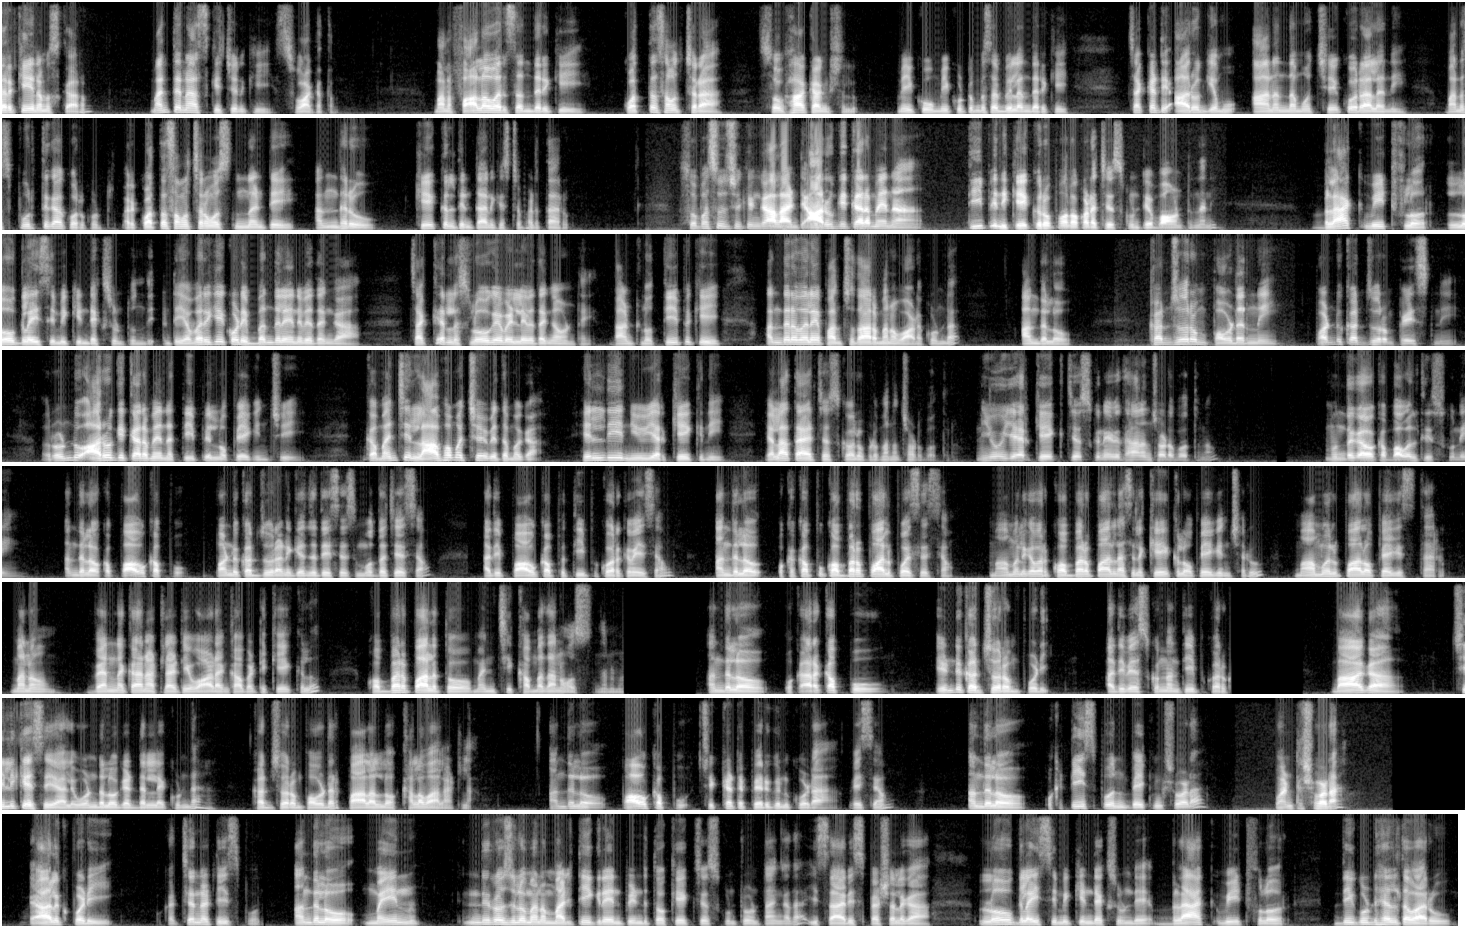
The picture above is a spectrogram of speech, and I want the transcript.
అందరికీ నమస్కారం. మంతెనాస్ కిచెన్కి స్వాగతం. మన ఫాలోవర్స్ అందరికీ కొత్త సంవత్సర శుభాకాంక్షలు. మీకు మీ కుటుంబ సభ్యులందరికీ చక్కటి ఆరోగ్యము ఆనందము చేకూరాలని మనస్ఫూర్తిగా కోరుకుంటున్నాను మరి కొత్త సంవత్సరం వస్తుందంటే అందరూ కేకులు తినడానికి ఇష్టపడతారు. శుభసూచకంగా అలాంటి ఆరోగ్యకరమైన తీపిని కేక్ రూపంలో కూడా చేసుకుంటే బాగుంటుందని బ్లాక్ వీట్ ఫ్లోర్లో గ్లైసిమిక్ ఇండెక్స్ ఉంటుంది. అంటే ఎవరికి కూడా ఇబ్బంది లేని విధంగా చక్కెరలు స్లోగా వెళ్ళే విధంగా ఉంటాయి. దాంట్లో తీపికి అందరి వలె పంచదార మనం వాడకుండా అందులో ఖర్జూరం పౌడర్ని పండు ఖర్జూరం పేస్ట్ని రెండు ఆరోగ్యకరమైన తీపిలను ఉపయోగించి ఇంకా మంచి లాభం వచ్చే విధముగా హెల్దీ న్యూ ఇయర్ కేక్ని ఎలా తయారు చేసుకోవాలో ఇప్పుడు మనం చూడబోతున్నాం. న్యూ ఇయర్ కేక్ చేసుకునే విధానం చూడబోతున్నాం. ముందుగా ఒక బౌల్ తీసుకుని అందులో ఒక పావు కప్పు పండు ఖర్జూరాన్ని గింజ తీసేసి ముద్ద చేసాం అది పావు కప్పు తీపి కూరక వేసాం అందులో ఒక కప్పు కొబ్బరి పాలు పోసేసాం మామూలుగా వారు కొబ్బరి పాలను అసలు కేకులు ఉపయోగించరు. మామూలు పాలు ఉపయోగిస్తారు. మనం వెన్న కానీ అట్లాంటివి వాడాం కాబట్టి కేకులో కొబ్బరి పాలతో మంచి కమ్మదనం వస్తుంది అందులో ఒక అరకప్పు ఎండు ఖర్జూరం పొడి అది వేసుకున్నాం తీపి కొరకు. బాగా చిలికేసేయాలి ఉండలో గడ్డలు లేకుండా ఖర్జూరం పౌడర్ పాలల్లో కలవాలి అట్లా అందులో పావు కప్పు చిక్కటి పెరుగును కూడా వేసాం. అందులో ఒక టీ స్పూన్ బేకింగ్ సోడా వంట సోడా యాలకు పొడి ఒక చిన్న టీ స్పూన్. అందులో మెయిన్ ఇన్ని రోజులు మనం మల్టీగ్రెయిన్ పిండితో కేక్ చేసుకుంటూ ఉంటాం కదా ఈసారి స్పెషల్గా లో గ్లైసిమిక్ ఇండెక్స్ ఉండే black wheat flour the good health వారు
